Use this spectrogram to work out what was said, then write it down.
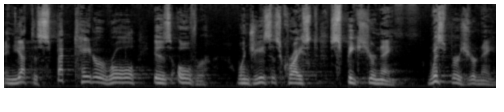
And yet, the spectator role is over when Jesus Christ speaks your name, whispers your name,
